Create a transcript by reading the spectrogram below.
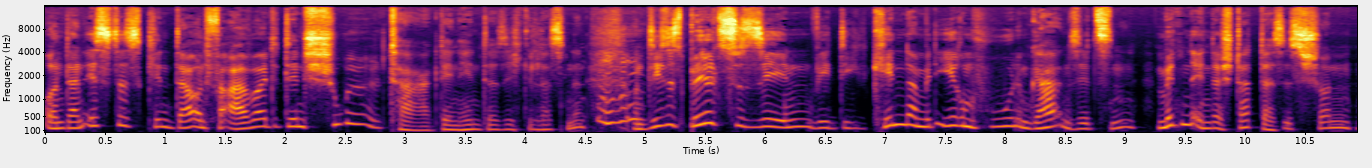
Und dann ist das Kind da und verarbeitet den Schultag, den hinter sich gelassenen. Mhm. Und dieses Bild zu sehen, wie die Kinder mit ihrem Huhn im Garten sitzen, mitten in der Stadt, das ist schon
